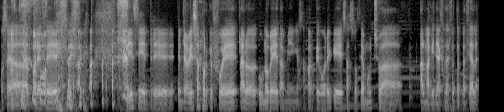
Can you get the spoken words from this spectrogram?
O sea, parece. sí, sí, entre, entre risas, porque fue. Claro, uno ve también esa parte gore que se asocia mucho a, al maquillaje de efectos especiales.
